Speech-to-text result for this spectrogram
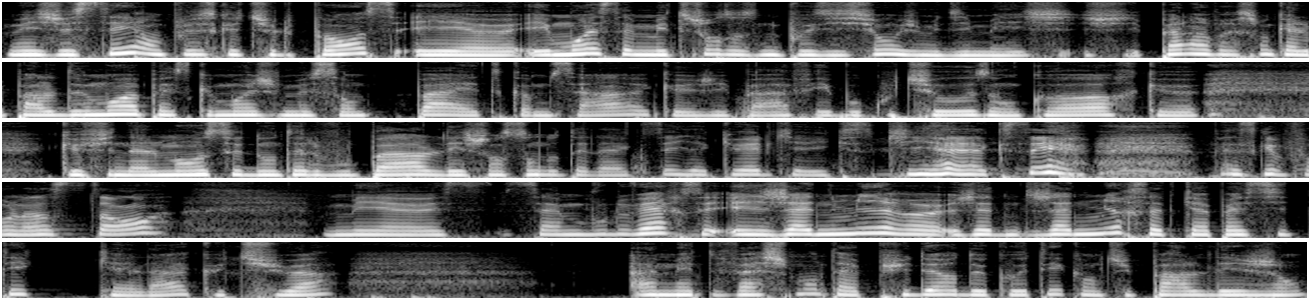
Mais je sais en plus que tu le penses et, euh, et moi ça me met toujours dans une position où je me dis mais j'ai pas l'impression qu'elle parle de moi parce que moi je me sens pas être comme ça, que j'ai pas fait beaucoup de choses encore, que, que finalement ce dont elle vous parle, les chansons dont elle a accès, il y a que elle qui a, accès parce que pour l'instant mais euh, ça me bouleverse et j'admire euh, j'ad- j'admire cette capacité qu'elle a, que tu as, à mettre vachement ta pudeur de côté quand tu parles des gens.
